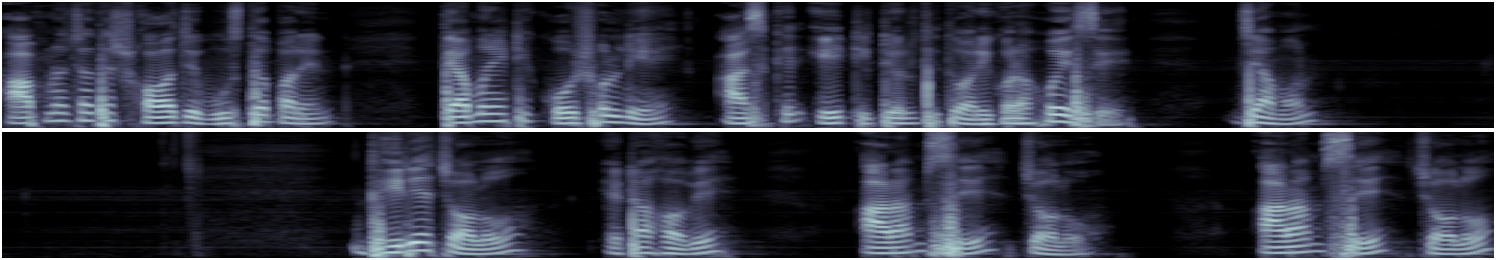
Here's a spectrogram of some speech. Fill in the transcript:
আপনারা যাতে সহজে বুঝতে পারেন তেমন একটি কৌশল নিয়ে আজকের এই টিউটোরিয়ালটি তৈরি করা হয়েছে। যেমন, ধীরে চলো, এটা হবে আরামসে চলো। আরামসে চলো,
